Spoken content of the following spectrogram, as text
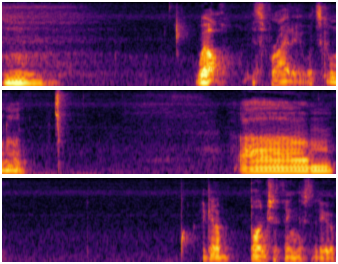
Hmm. Well, it's Friday. What's going on? Um, I got a bunch of things to do.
